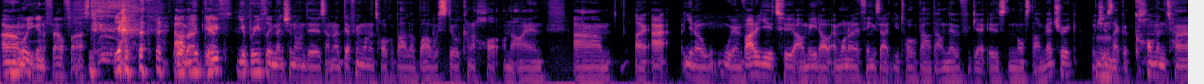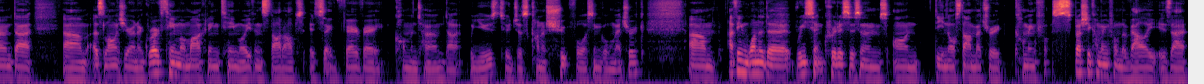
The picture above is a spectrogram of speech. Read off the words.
Um, or you're going to fail fast. yeah. Um, you, that, yeah. brief, you briefly mentioned on this, and I definitely want to talk about it while we're still kind of hot on the iron. Um, like I, you know, we invited you to our meetup, and one of the things that you talk about that I'll never forget is the North Star metric, which is like a common term that, um, as long as you're in a growth team or marketing team or even startups, it's a very very common term that we use to just kind of shoot for a single metric. Um, I think one of the recent criticisms on the North Star metric coming from, especially coming from the Valley, is that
